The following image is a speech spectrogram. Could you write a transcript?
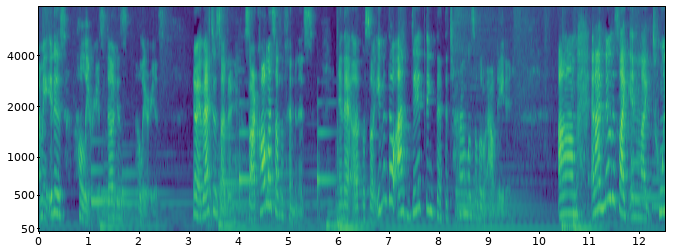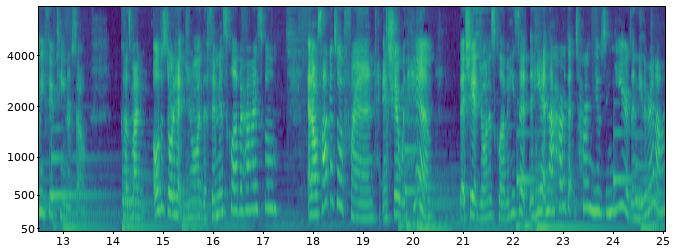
I mean, it is hilarious. Doug is hilarious. Anyway, back to the subject. So I call myself a feminist in that episode, even though I did think that the term was a little outdated. Um, and I knew this like in like 2015 or so, because my oldest daughter had joined the feminist club at her high school, and I was talking to a friend and shared with him that she had joined this club, and he said that he had not heard that term used in years, and neither had I.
